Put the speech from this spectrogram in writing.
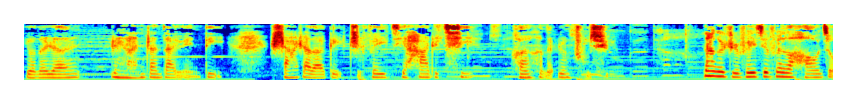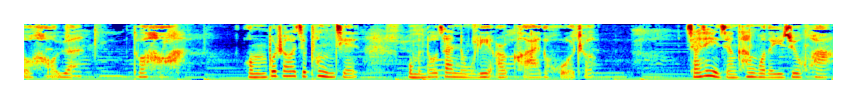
有的人仍然站在原地，傻傻的给纸飞机哈着气，狠狠的扔出去。那个纸飞机飞了好久好远，多好啊！我们不着急碰见，我们都在努力而可爱的活着。想起以前看过的一句话：“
